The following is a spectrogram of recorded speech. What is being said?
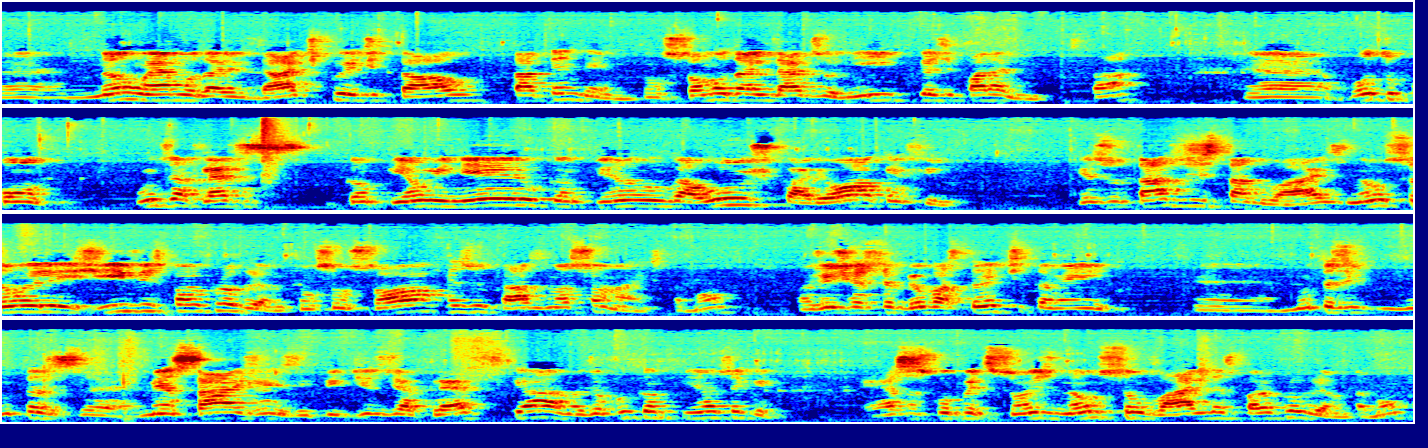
é, não é a modalidade que o edital está atendendo. Então, só modalidades olímpicas e paralímpicas, tá? É, outro ponto, muitos atletas, campeão mineiro, campeão gaúcho, carioca, enfim, resultados estaduais não são elegíveis para o programa, então são só resultados nacionais, tá bom? A gente recebeu bastante também é, muitas, muitas é, mensagens e pedidos de atletas que, ah, mas eu fui campeão, sei o quê. Essas competições não são válidas para o programa, tá bom?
